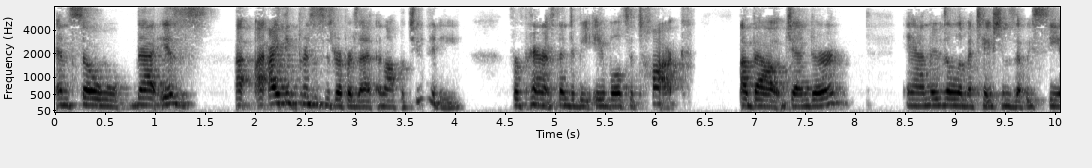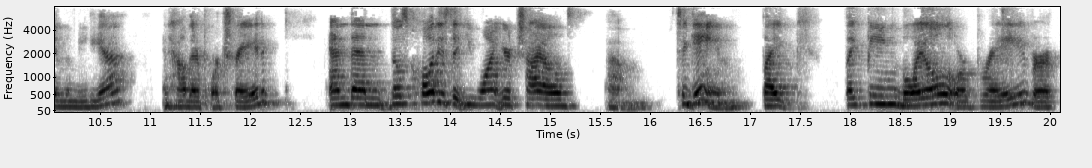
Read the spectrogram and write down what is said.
And so that is I, I think princesses represent an opportunity for parents then to be able to talk about gender and maybe the limitations that we see in the media and how they're portrayed. And then those qualities that you want your child um, to gain, like like being loyal or brave or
